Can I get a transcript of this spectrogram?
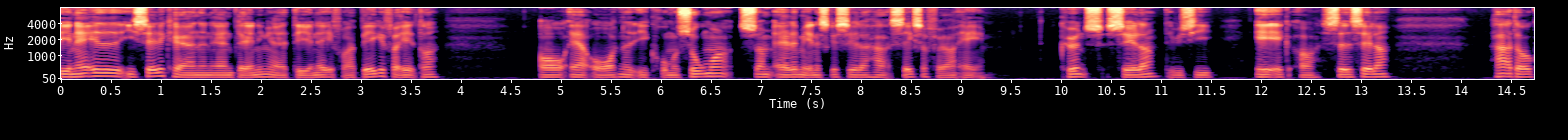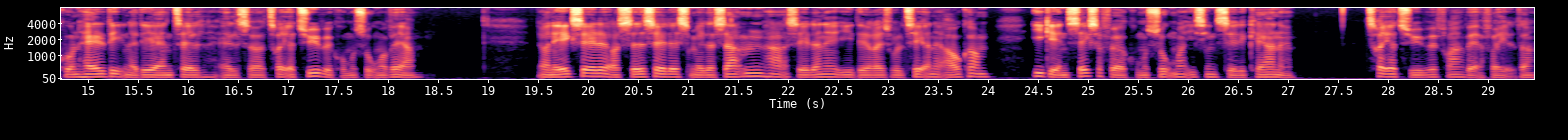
DNA'et i cellekernen er en blanding af DNA fra begge forældre – og er ordnet i kromosomer, som alle menneskeceller har 46 af. Kønsceller, det vil sige æg og sædceller, har dog kun halvdelen af det antal, altså 23 kromosomer hver. Når en ægcelle og sædcelle smelter sammen, har cellerne i det resulterende afkom igen 46 kromosomer i sin cellekerne, 23 fra hver forælder.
